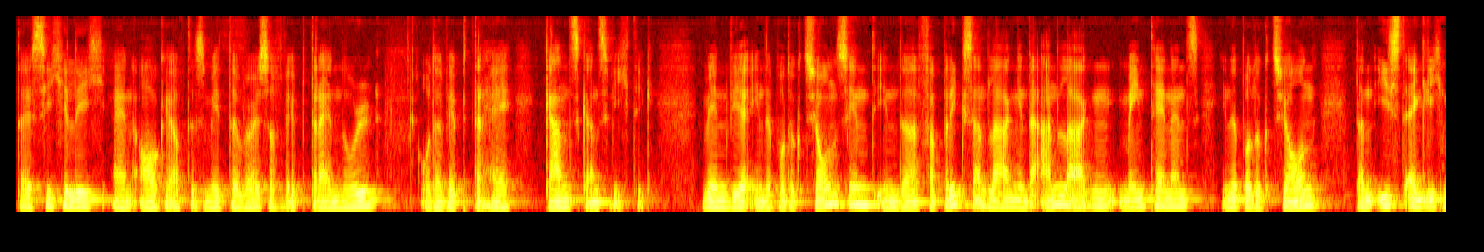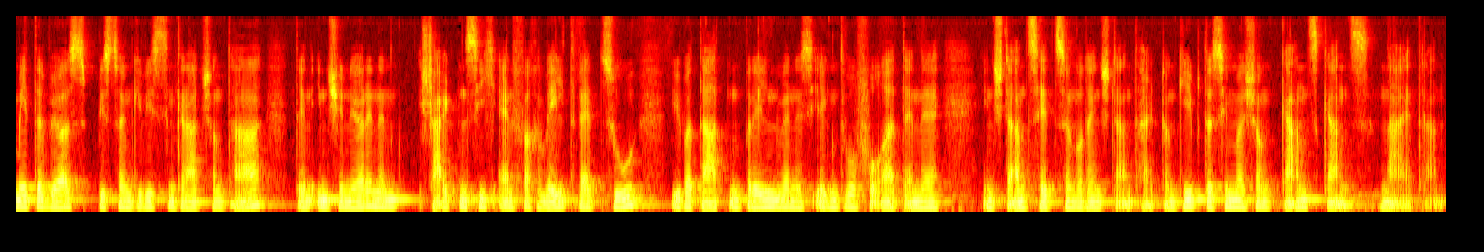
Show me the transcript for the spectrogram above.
Da ist sicherlich ein Auge auf das Metaverse, auf Web 3.0 oder Web 3 ganz, ganz wichtig wenn wir in der Produktion sind, in der Fabriksanlagen, in der Anlagen, Maintenance, in der Produktion, dann ist eigentlich Metaverse bis zu einem gewissen Grad schon da, denn Ingenieurinnen schalten sich einfach weltweit zu über Datenbrillen, wenn es irgendwo vor Ort eine Instandsetzung oder Instandhaltung gibt. Da sind wir schon ganz, ganz nahe dran.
